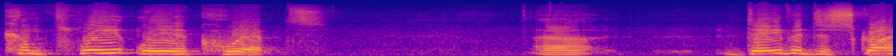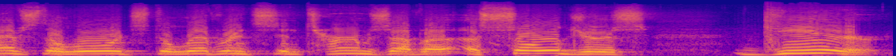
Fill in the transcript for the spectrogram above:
Completely equipped. Uh, David describes the Lord's deliverance in terms of a, a soldier's gear.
